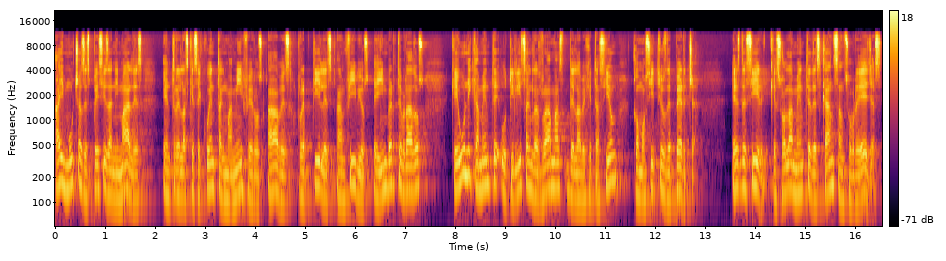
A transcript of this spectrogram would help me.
hay muchas especies animales, entre las que se cuentan mamíferos, aves, reptiles, anfibios e invertebrados, que únicamente utilizan las ramas de la vegetación como sitios de percha, es decir, que solamente descansan sobre ellas,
